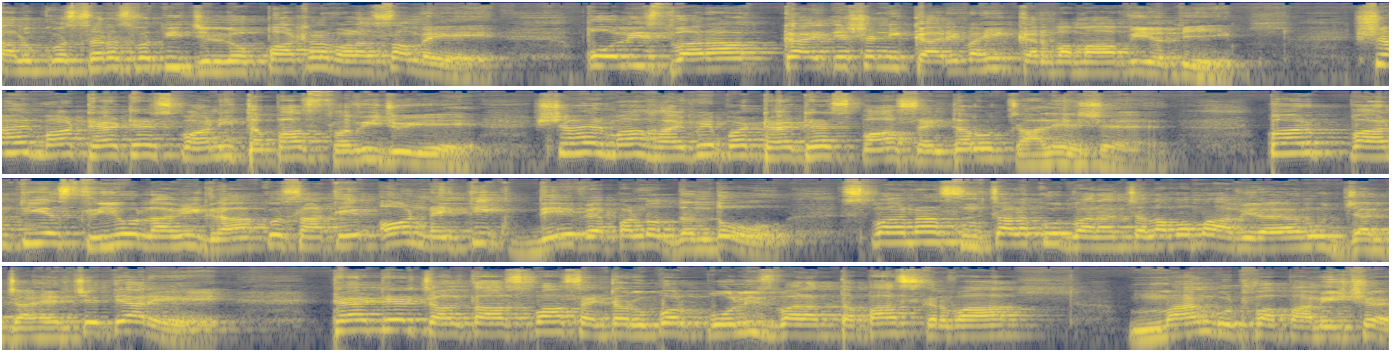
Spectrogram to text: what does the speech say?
તાલુકો સરસ્વતી જિલ્લો પાટણવાળા સામે પોલીસ દ્વારા કાયદેસરની કાર્યવાહી કરવામાં આવી હતી. શહેરમાં ઠેર ઠેર સ્પાની તપાસ થવી જોઈએ. શહેરમાં હાઈવે પર ઠેર ઠેર સ્પા સેન્ટરો ચાલે છે. પર પ્રાંતીય સ્ત્રીઓ લાવી ગ્રાહકો સાથે અનૈતિક દેહ વેપારનો ધંધો સ્પાના સંચાલકો દ્વારા ચલાવવામાં આવી રહ્યાનું જગ જાહેર છે ત્યારે ઠેર ઠેર ચાલતા સ્પા સેન્ટર ઉપર પોલીસ દ્વારા તપાસ કરવા માંગ ઉઠવા પામી છે.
